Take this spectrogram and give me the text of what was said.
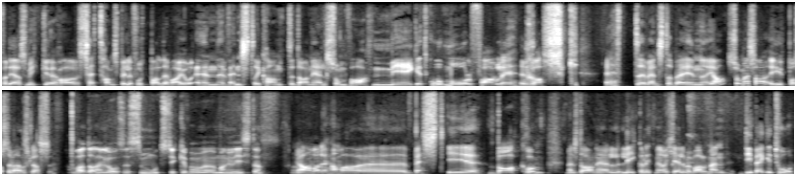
for for dere som ikke har sett han spille fotball, det var jo en venstrekant, Daniel, som var meget god. Målfarlig, rask. Et venstrebein, ja, som jeg sa, i ypperste verdensklasse. Han var Daniel Aases motstykke på mange vis. da. Ja, Han var det. Han var eh, best i bakrom, mens Daniel liker litt mer å kjele med ball. Men de begge to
